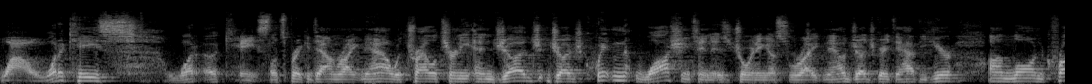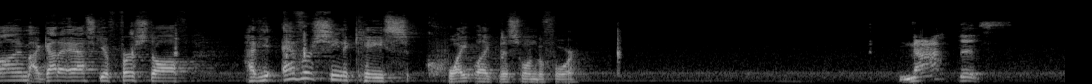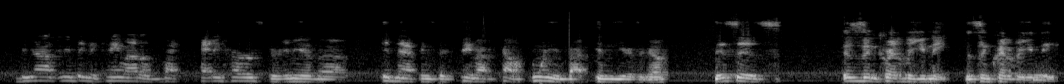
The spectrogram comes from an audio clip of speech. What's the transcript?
Wow, what a case. What a case. Let's break it down right now with trial attorney and judge. Judge Quinton Washington is joining us right now. Judge, great to have you here on Law and Crime. I got to ask you first off, have you ever seen a case quite like this one before? Not that's beyond anything that came out of like Patty Hearst or any of the kidnappings that came out of California about 10 years ago. This is this is incredibly unique. This is incredibly unique.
